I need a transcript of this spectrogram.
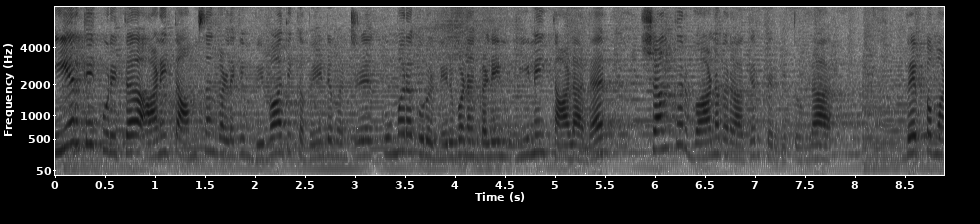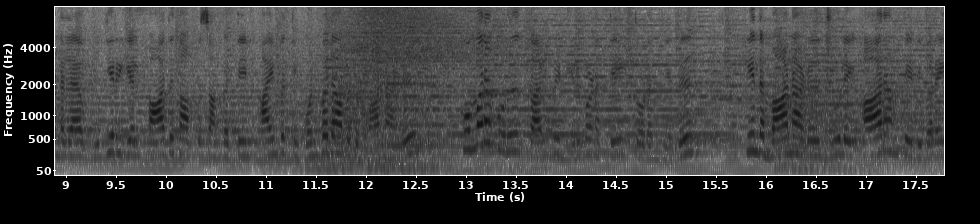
இயற்கை குறித்த அனைத்து அம்சங்களையும் விவாதிக்க வேண்டும் என்று குமரகுரு நிறுவனங்களின் இணை தாளாளர் சங்கர் வானவராகர் தெரிவித்துள்ளார். வெப்பமண்டல உயிரியல் பாதுகாப்பு சங்கத்தின் ஐம்பத்தி ஒன்பதாவது மாநாடு குமரகுரு கல்வி நிறுவனத்தில் தொடங்கியது. இந்த மாநாடு ஜூலை ஆறாம் தேதி வரை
